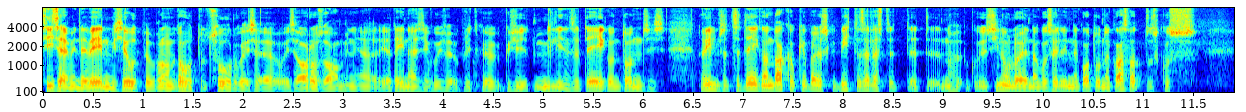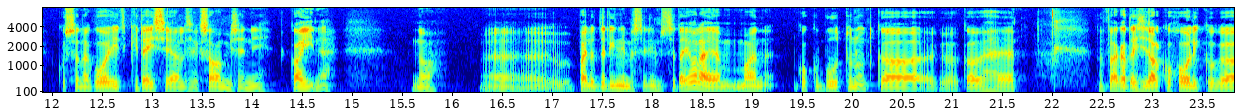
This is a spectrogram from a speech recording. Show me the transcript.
sisemine veenmisjõud peab olema tohutult suur või see, või see arusaamine ja, ja teine asi, kui sa, Priit, ka küsid, et milline see teekond on, siis no ilmselt see teekond hakkabki paljuski pihta sellest, et, et noh, sinul oli nagu selline kodune kasvatus, kus, kus sa nagu olidki täisealiseks saamiseni kaine. noh, äh, paljudel inimestel ilmselt seda ei ole ja ma olen kokku puutunud ka, ka ühe noh, väga tõsise alkohoolikuga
